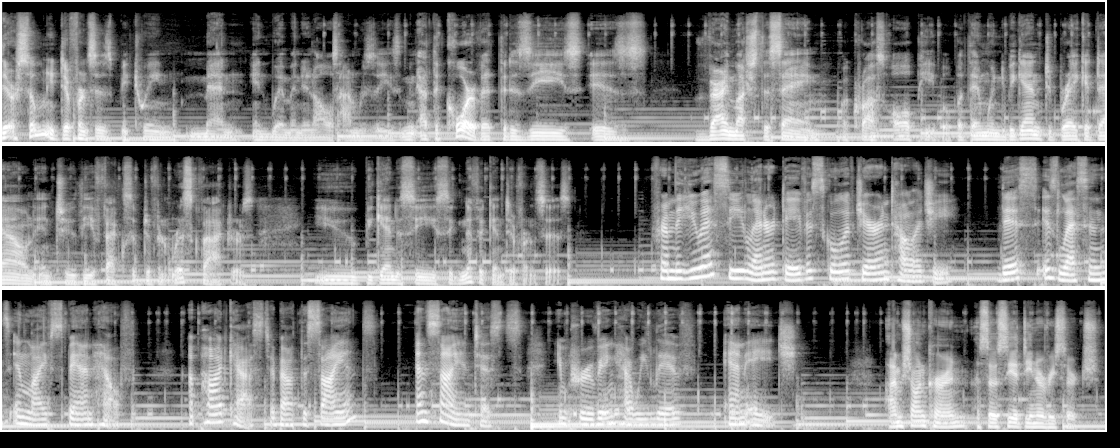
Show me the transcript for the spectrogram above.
there are so many differences between men and women in Alzheimer's disease. I mean, at the core of it, the disease is very much the same across all people. But then when you begin to break it down into the effects of different risk factors, you begin to see significant differences. From the USC Leonard Davis School of Gerontology, this is Lessons in Lifespan Health, a podcast about the science and scientists improving how we live and age. I'm Sean Curran, Associate Dean of Research.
